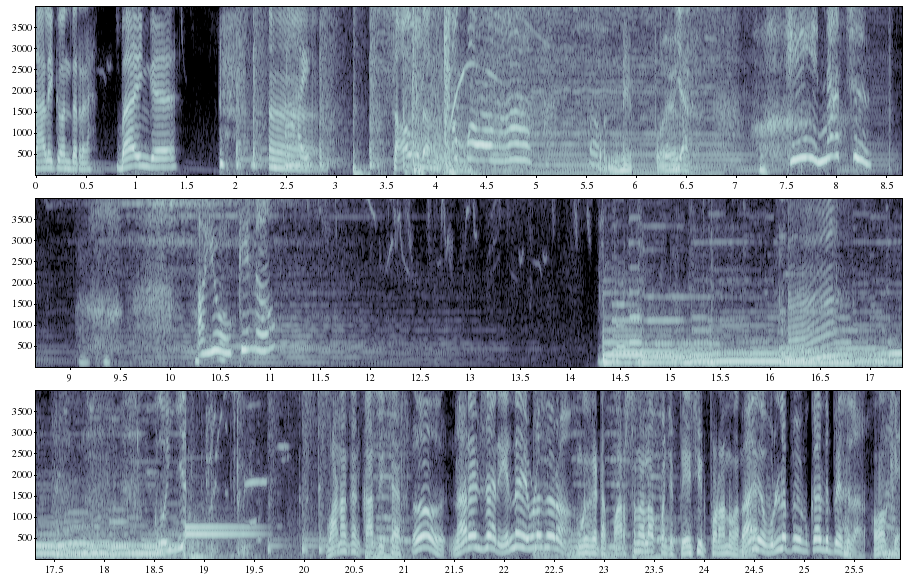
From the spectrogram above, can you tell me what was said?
நாளைக்கு வந்துடுறேன். பாய்ங்க. சாவுடா. எஸ் ஹே என்னாச்சு? ஐயோ ஓகே நான் கொய்யா. வணக்கம் கார்த்தி சார். ஓ நாராயண் சார் என்ன இவ்வளவு தூரம்? உங்ககிட்ட பர்சனலா கொஞ்சம் பேசிட்டு போலான்னு வாங்க உள்ள போய் உட்கார்ந்து பேசலாம். ஓகே.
